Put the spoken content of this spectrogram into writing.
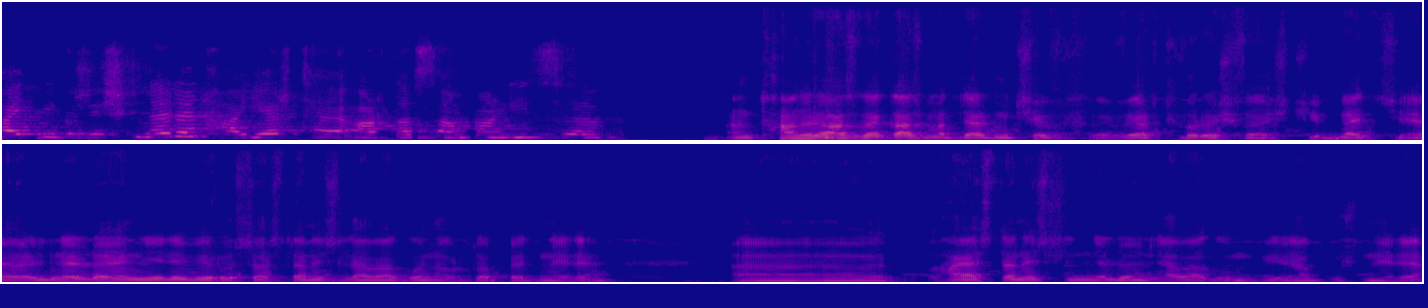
հայտնի բժիշկներ են, հայեր թե արտասահմանից ընդհանուր ազգակազմը դեռ միջև վերջ որոշված չի, բայց լինելու են երևի Ռուսաստանից լավագույն օրտոպեդները, Հայաստանից լինելու են լավագույն վիրաբույժները,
